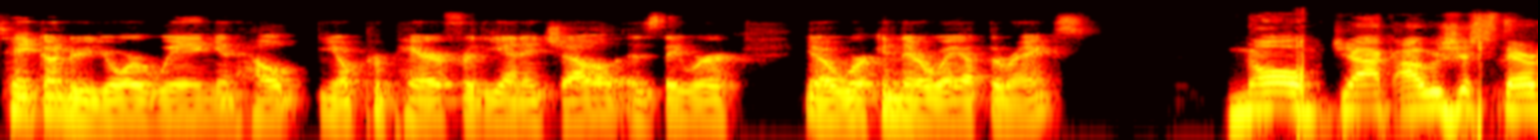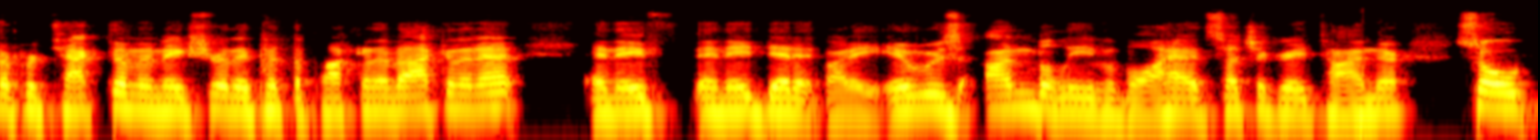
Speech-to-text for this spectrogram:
take under your wing and help you know prepare for the NHL as they were you know working their way up the ranks? No, Jack. I was just there to protect them and make sure they put the puck in the back of the net. and they and they did it, buddy. It was unbelievable. I had such a great time there. So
